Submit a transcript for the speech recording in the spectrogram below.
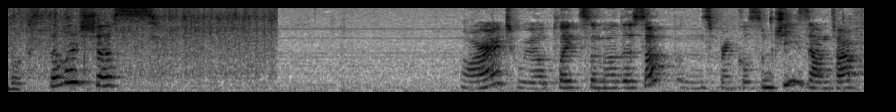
Looks delicious. All right, we will plate some of this up and sprinkle some cheese on top.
